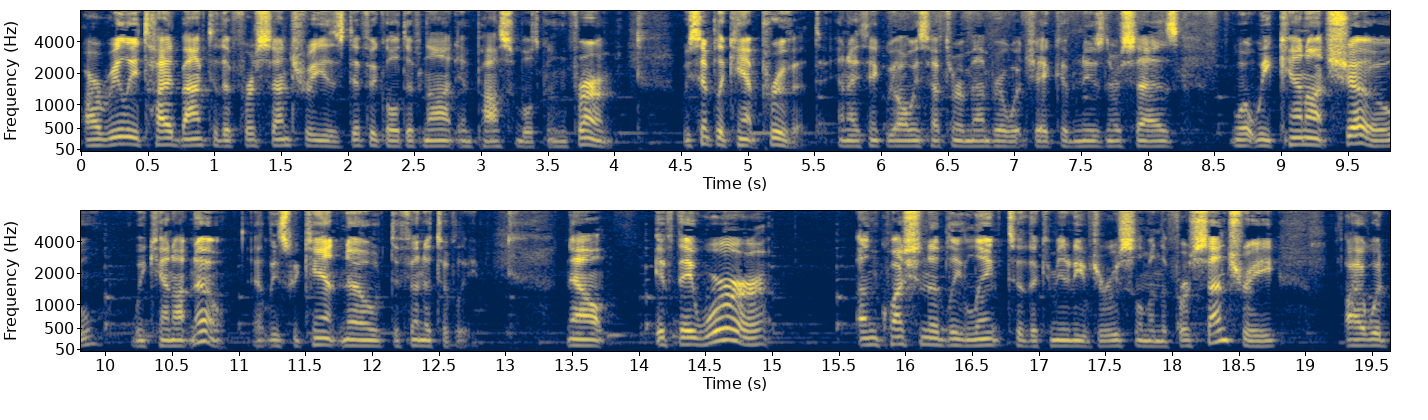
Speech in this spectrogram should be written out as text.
are really tied back to the first century is difficult, if not impossible, to confirm. We simply can't prove it. And I think we always have to remember what Jacob Neusner says what we cannot show, we cannot know. At least we can't know definitively. Now, if they were unquestionably linked to the community of Jerusalem in the first century, I would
